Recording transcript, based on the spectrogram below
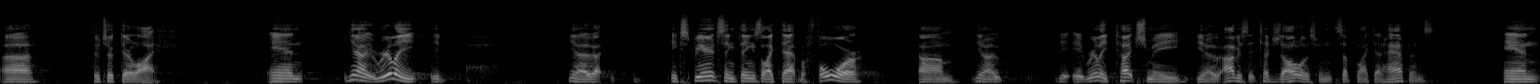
uh, who took their life. And, you know, it really, it, you know, experiencing things like that before, um, you know, it, it really touched me. You know, obviously it touches all of us when something like that happens. And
